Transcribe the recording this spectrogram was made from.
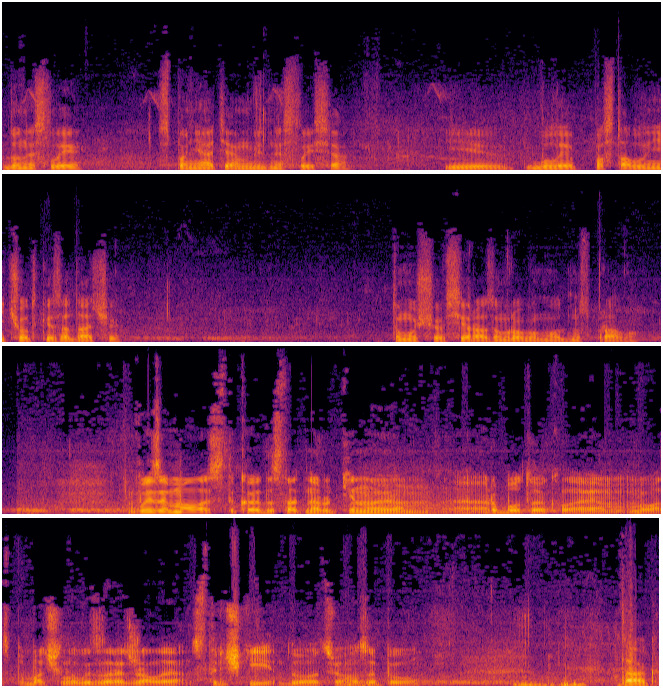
донесли, з поняттям віднеслися і були поставлені чіткі задачі, тому що всі разом робимо одну справу. Ви займалися такою достатньо рутинною е, роботою, коли ми вас побачили. Ви заряджали стрічки до цього ЗПУ. Так.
